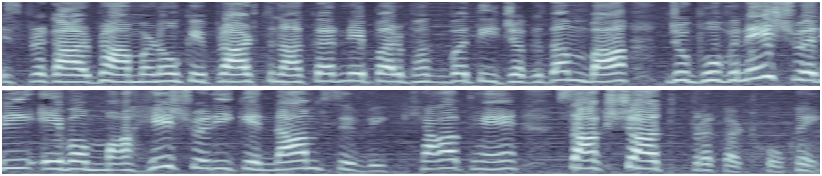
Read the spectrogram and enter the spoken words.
इस प्रकार ब्राह्मणों की प्रार्थना करने पर भगवती जगदम्बा, जो भुवनेश्वरी एवं माहेश्वरी के नाम से विख्यात हैं, साक्षात प्रकट हो गई।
